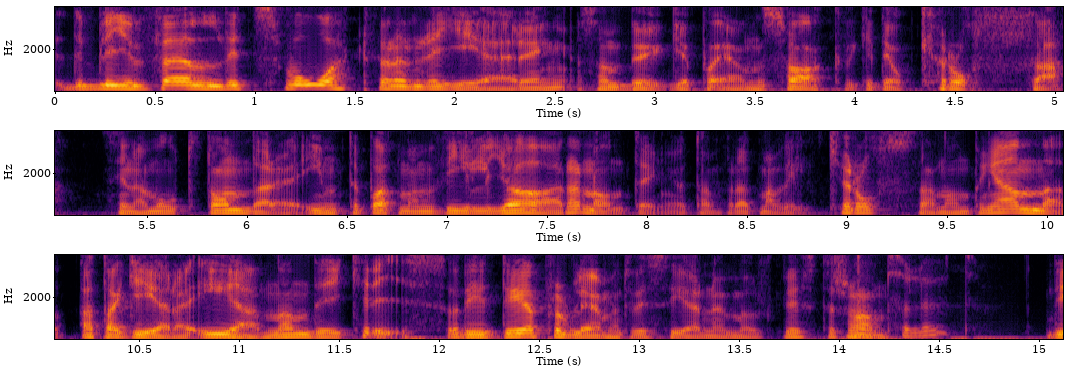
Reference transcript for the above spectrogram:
Det blir väldigt svårt för en regering som bygger på en sak, vilket är att krossa sina motståndare. Inte på att man vill göra någonting, utan för att man vill krossa någonting annat. Att agera enande i kris. Och det är det problemet vi ser nu med Ulf Kristersson. Absolut. Det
